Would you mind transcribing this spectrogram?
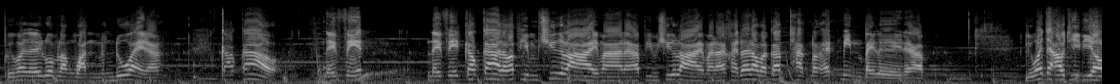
เพื่อนๆจะได้ร่วมรางวัลกันด้วยนะ 99 ในเฟซ ในเฟซ99แล้วก็พิมพ์ชื่อไลน์มานะครับพิมพ์ชื่อไลน์มานะใครได้รางวัลก็ทักน้องแอดมินไปเลยนะครับ หรือว่าจะเอาทีเดียว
